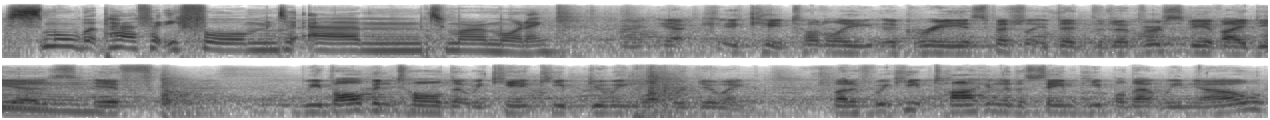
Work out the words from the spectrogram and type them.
small but perfectly formed um, tomorrow morning. Right, yeah, Kate, totally agree, especially the, the diversity of ideas. Mm. If we've all been told that we can't keep doing what we're doing. But if we keep talking to the same people that we know,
